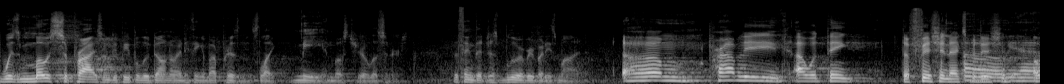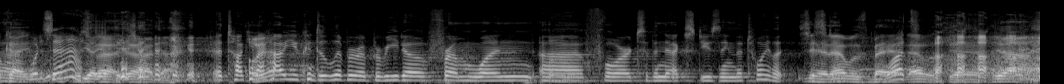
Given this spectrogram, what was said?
was most surprising to people who don't know anything about prisons, like me and most of your listeners? The thing that just blew everybody's mind. Um, probably, I would think the fishing expedition. Oh, yeah. Okay. What is that? Yeah, you have to Yeah. describe that. Uh, talking Oh, about yeah? how you can deliver a burrito from one uh, floor to the next using the toilet system. Yeah, that was bad. What? That was, yeah. Yeah.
